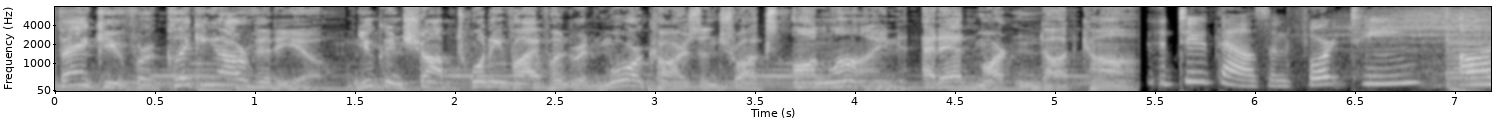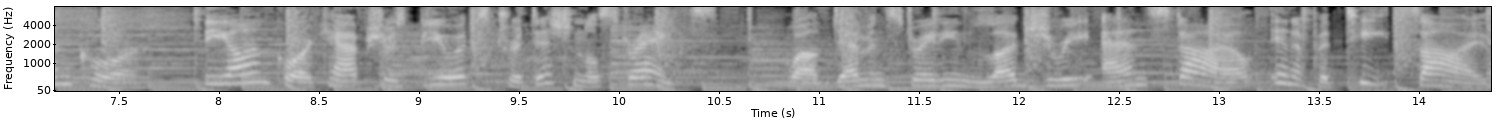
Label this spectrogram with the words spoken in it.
Thank you for clicking our video. You can shop 2,500 more cars and trucks online at edmartin.com. The 2014 Encore. The Encore captures Buick's traditional strengths while demonstrating luxury and style in a petite size.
